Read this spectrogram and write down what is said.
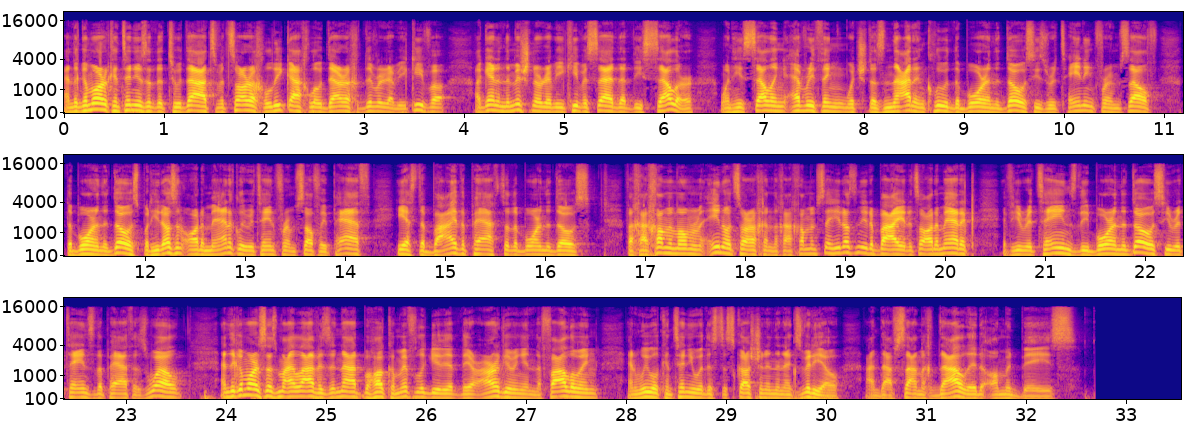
And the Gemara continues at the two dots, V'tzorach likach lo derech. Again, in the Mishnah, Rabbi Akiva said that the seller, when he's selling everything which does not include the bor and the dose, he's retaining for himself the bor and the dose, but he doesn't automatically retain for himself a path. He has to buy the path to the bor and the dose. V'chachamim omrim eino tzarach, and the chachamim say he doesn't need to buy it, it's automatic. If he retains the bor and the dose, he retains the path as well. And the Gemara says, my love, is it not b'hakam that they're arguing in the following, and we will continue with this discussion in the next video on Daf Samech Dalid Amid Beis.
